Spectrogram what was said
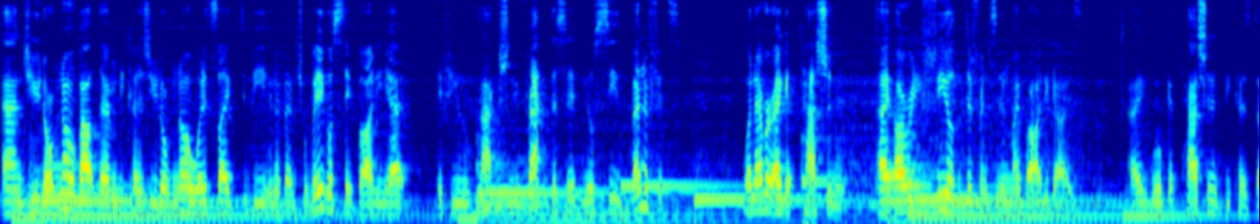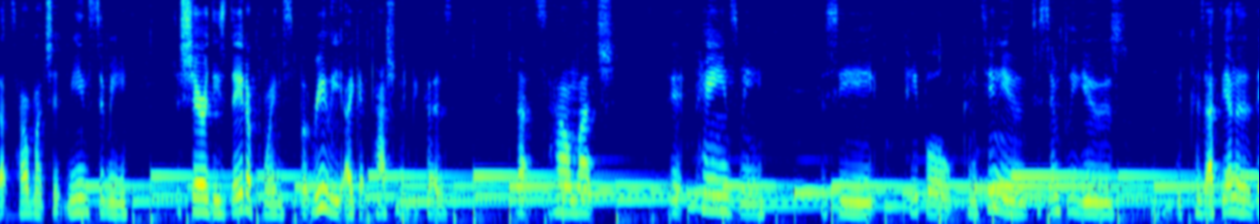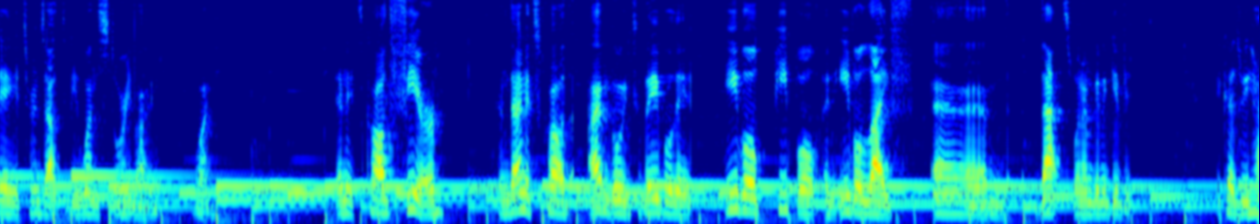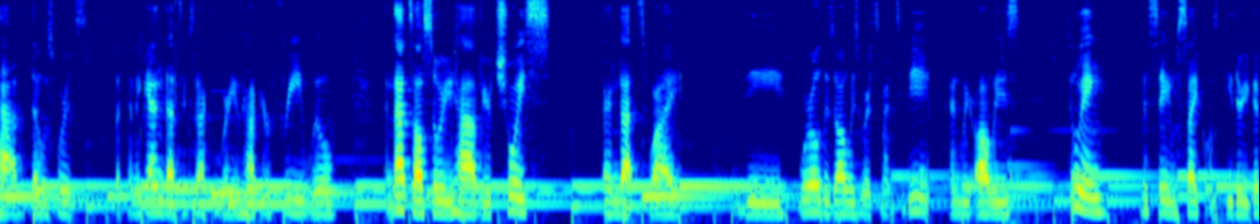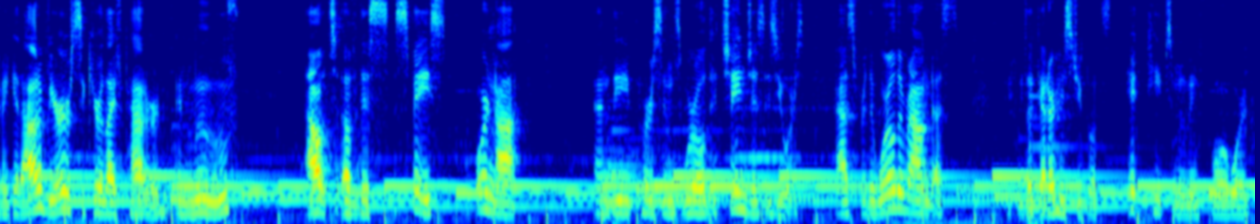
And you don't know about them because you don't know what it's like to be in a ventral vagal state body yet. If you actually practice it, you'll see the benefits. Whenever I get passionate, I already feel the difference in my body, guys. I will get passionate because that's how much it means to me to share these data points, but really I get passionate because that's how much it pains me to see people continue to simply use because at the end of the day it turns out to be one storyline one. And it's called fear and then it's called i'm going to label it evil people and evil life and that's what i'm going to give it because we have those words. But then again, that's exactly where you have your free will. And that's also where you have your choice. And that's why the world is always where it's meant to be. And we're always doing the same cycles. Either you're going to get out of your secure life pattern and move out of this space or not. And the person's world it changes is yours. As for the world around us, we look at our history books, it keeps moving forward.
